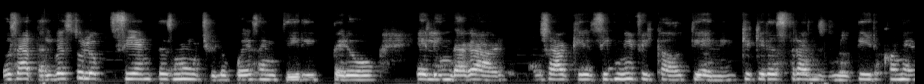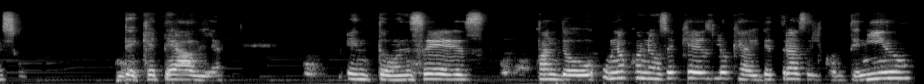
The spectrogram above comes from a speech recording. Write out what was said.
O sea, tal vez tú lo sientes mucho y lo puedes sentir, pero el indagar, o sea, qué significado tiene, qué quieres transmitir con eso. de qué te hablan. Entonces, cuando uno conoce qué es lo que hay detrás del contenido,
